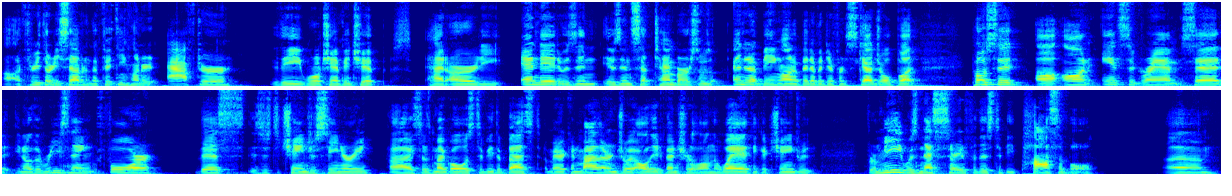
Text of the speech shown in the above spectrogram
uh, a 337 in the 1500 after the World Championships had already ended. It was in it was in September, so it was, ended up being on a bit of a different schedule. But posted uh, on Instagram said, you know, the reasoning for this is just a change of scenery. Uh, he says, My goal is to be the best American miler, enjoy all the adventure along the way. I think a change would, for me was necessary for this to be possible. Um,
